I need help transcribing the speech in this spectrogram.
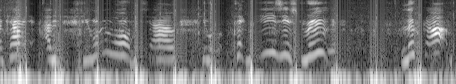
Okay, and if you want to walk, Michelle, you walk, take the easiest route. Look up.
